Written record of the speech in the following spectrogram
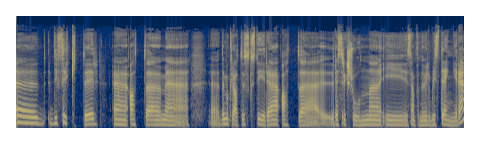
Eh, De frykter at eh, med eh, demokratisk styre at eh, restriksjonene i samfunnet vil bli strengere,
